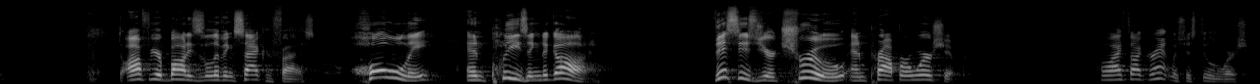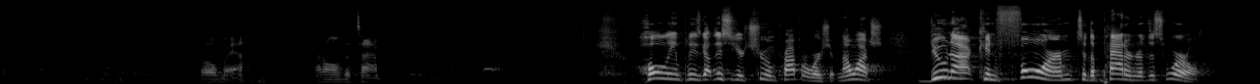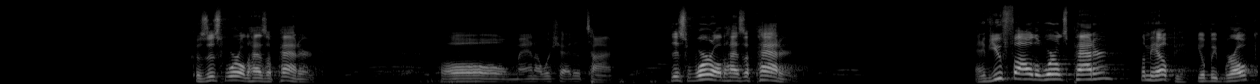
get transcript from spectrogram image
To offer your bodies as a living sacrifice, holy and pleasing to God. This is your true and proper worship. Oh, I thought Grant was just doing worship. Oh, man. I don't have the time. Holy and please God. This is your true and proper worship. Now, watch. Do not conform to the pattern of this world. Because this world has a pattern. Oh, man, I wish I had the time. This world has a pattern. And if you follow the world's pattern, let me help you. You'll be broke.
